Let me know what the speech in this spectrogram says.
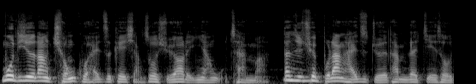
目的就是让穷苦孩子可以享受学校的营养午餐嘛，但是却不让孩子觉得他们在接受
